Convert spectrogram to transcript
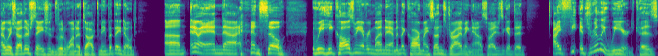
I wish other stations would want to talk to me, but they don't. Um, anyway, and uh, and so we he calls me every Monday. I'm in the car. My son's driving now, so I just get to. I feel it's really weird because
